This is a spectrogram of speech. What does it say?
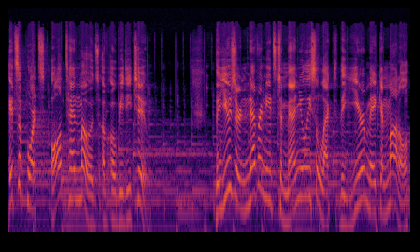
It supports all 10 modes of OBD2. The user never needs to manually select the year, make, and model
